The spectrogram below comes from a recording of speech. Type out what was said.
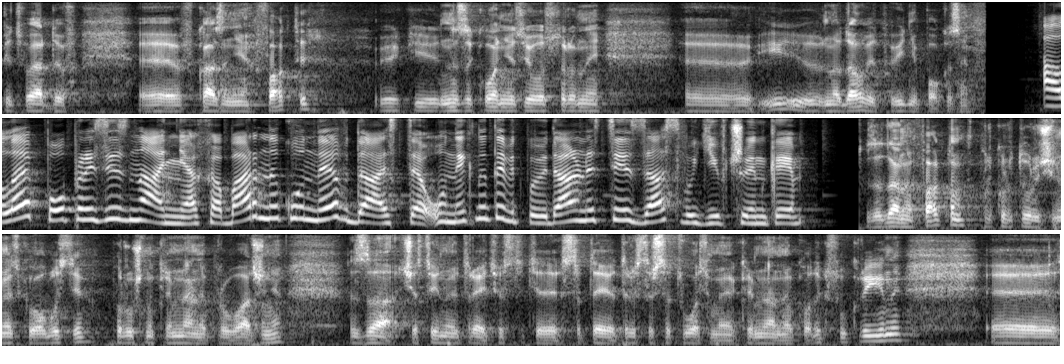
підтвердив вказані факти, які незаконні з його сторони, і надав відповідні покази. Але, попри зізнання, хабарнику не вдасться уникнути відповідальності за свої вчинки. За даним фактом, прокуратури Чернівецької області порушено кримінальне провадження за частиною 3 статті, статтею 368 Кримінального кодексу України. Е,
